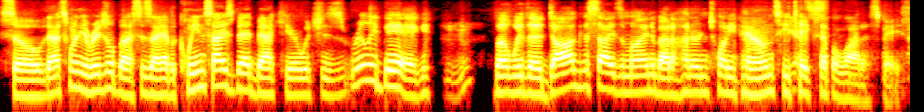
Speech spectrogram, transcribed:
So that's one of the original buses. I have a queen size bed back here, which is really big. Mhm. But with a dog the size of mine, about 120 pounds, he Yes. takes up a lot of space.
